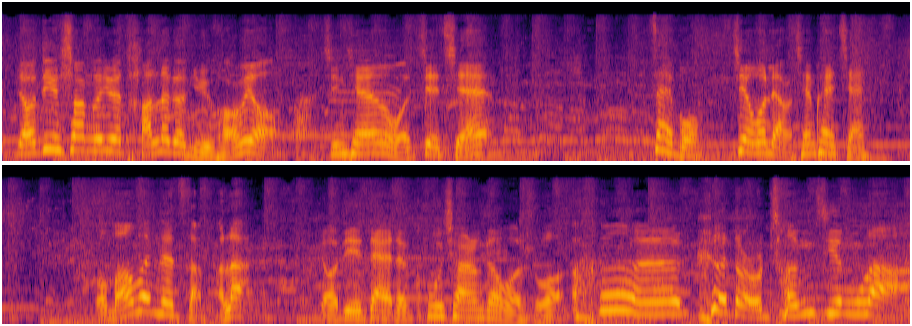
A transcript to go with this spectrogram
表弟上个月谈了个女朋友啊，今天问我借钱，再不借我两千块钱。我忙问他怎么了，表弟带着哭腔跟我说：“蝌蚪成精了。”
